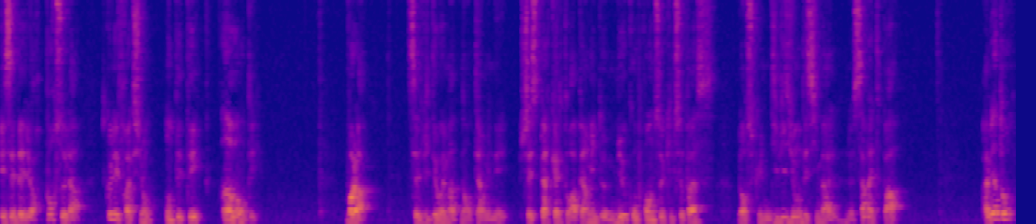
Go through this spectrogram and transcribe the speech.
Et c'est d'ailleurs pour cela que les fractions ont été inventées. Voilà, cette vidéo est maintenant terminée. J'espère qu'elle t'aura permis de mieux comprendre ce qu'il se passe lorsqu'une division décimale ne s'arrête pas. A bientôt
